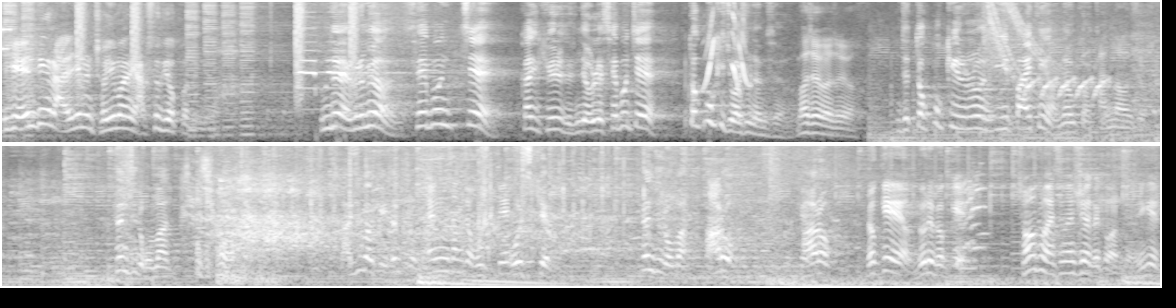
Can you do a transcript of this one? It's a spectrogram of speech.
이게 엔딩을 알리는 저희만의 약속이었거든요. 근데 그러면 세 번째까지 기회를 드리는데 원래 세 번째 떡볶이 좋아하신다면서요. 맞아요 맞아요. 근데 떡볶이로는 이 파이팅이 안 나올 것 같아요. 안 나오죠. 현질 5만. 마지막 게 현질 5만. 행운 상자 50개 50개. 현질 5만. 바로. 바로. 몇 개예요? 노래 몇 개? 정확히 말씀해 주셔야 될 것 같아요. 이게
